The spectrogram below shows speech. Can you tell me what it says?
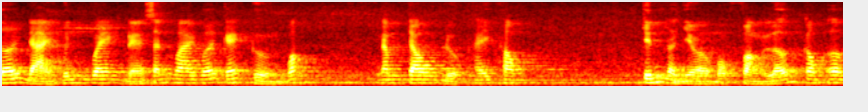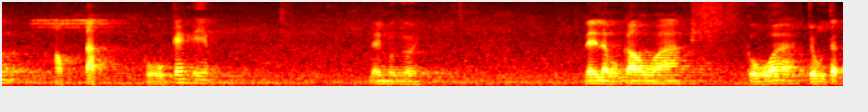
tới đài vinh quang để sánh vai với các cường quốc năm châu được hay không? Chính là nhờ một phần lớn công ơn học tập của các em. Đây mọi người. Đây là một câu à, của à, chủ tịch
